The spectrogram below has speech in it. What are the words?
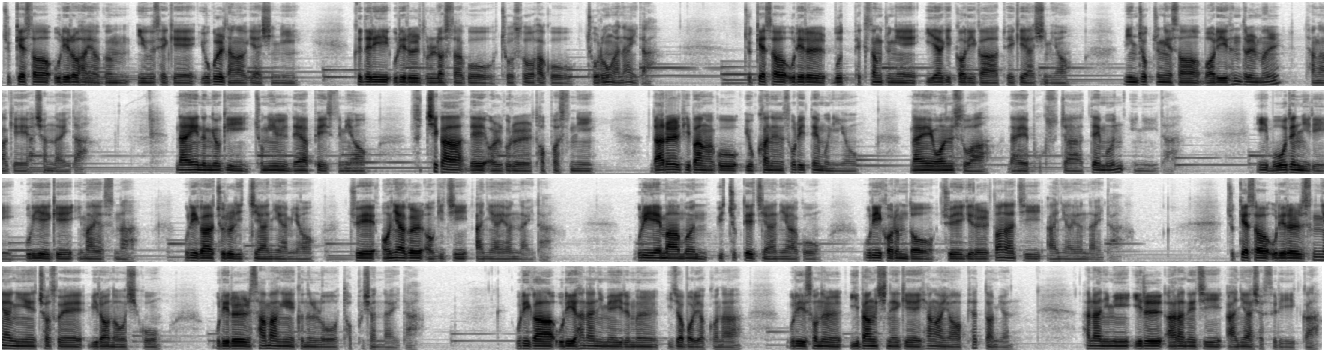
주께서 우리로 하여금 이웃에게 욕을 당하게 하시니 그들이 우리를 둘러싸고 조소하고 조롱하나이다. 주께서 우리를 뭇 백성 중에 이야기거리가 되게 하시며 민족 중에서 머리 흔들물 당하게 하셨나이다. 나의 능력이 종일 내 앞에 있으며 수치가 내 얼굴을 덮었으니 나를 비방하고 욕하는 소리 때문이요 나의 원수와 나의 복수자 때문이니이다. 이 모든 일이 우리에게 임하였으나 우리가 주를 잊지 아니하며 주의 언약을 어기지 아니하였나이다. 우리의 마음은 위축되지 아니하고 우리 걸음도 주의 길을 떠나지 아니하였나이다. 주께서 우리를 승냥이의 처소에 밀어 넣으시고 우리를 사망의 그늘로 덮으셨나이다. 우리가 우리 하나님의 이름을 잊어버렸거나 우리 손을 이방신에게 향하여 폈다면 하나님이 이를 알아내지 아니하셨으리이까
